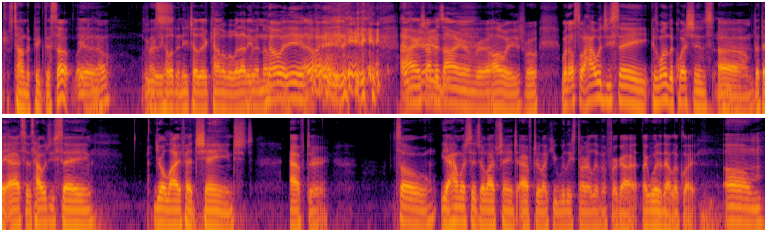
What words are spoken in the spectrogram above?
it's time to pick this up. Like Yeah. you know. We really holding each other accountable without even knowing. No, it is. No, it is. iron sharpens iron, bro. Always, bro. But also, how would you say? Because one of the questions Mm. um, that they asked is, how would you say your life had changed after? So yeah, how much did your life change after like you really started living for God? Like, what did that look like? Um,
